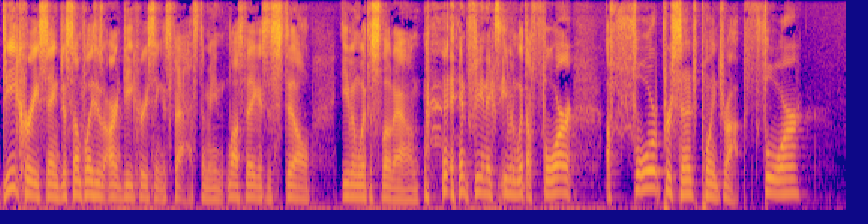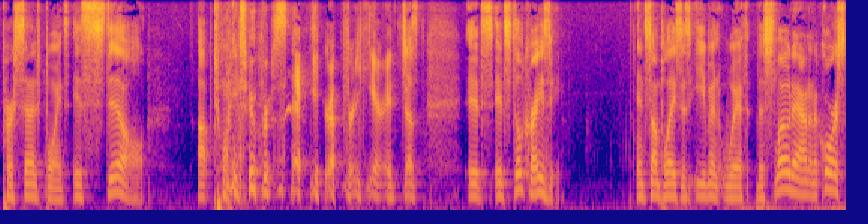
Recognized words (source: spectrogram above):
decreasing, just some places aren't decreasing as fast. I mean, Las Vegas is still, even with a slowdown, in Phoenix, even with a four, a four percentage point drop, four percentage points is still up 22% year over year. It's just, it's, it's still crazy in some places, even with the slowdown. And of course,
